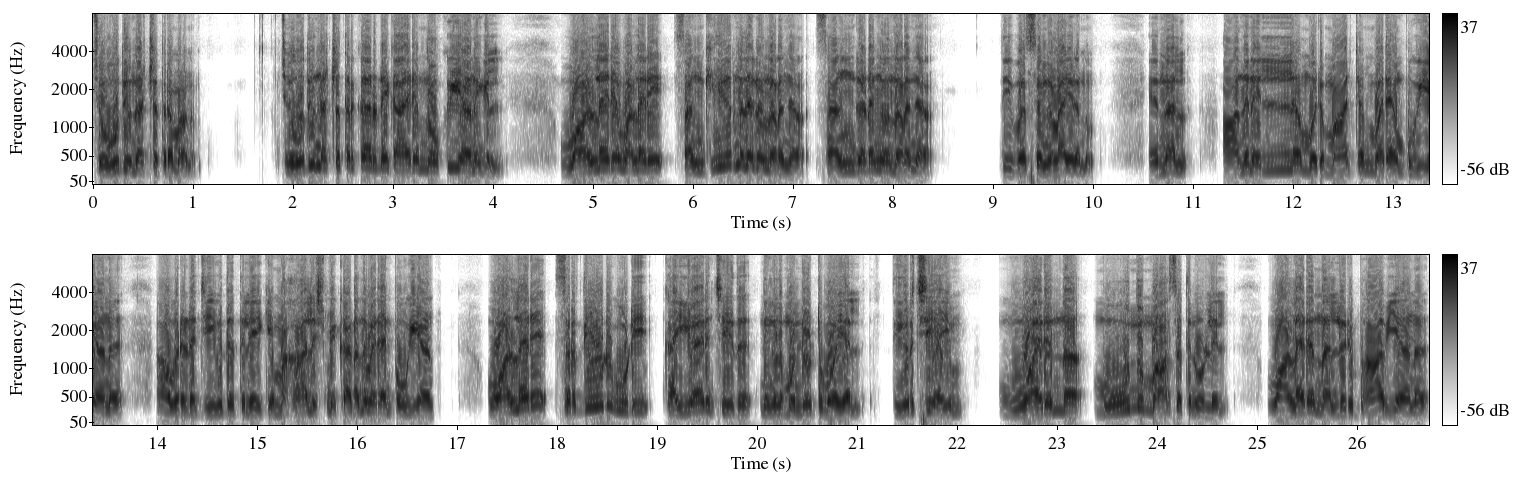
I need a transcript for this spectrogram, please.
ചോദ്യ നക്ഷത്രമാണ് ചോദ്യ നക്ഷത്രക്കാരുടെ കാര്യം നോക്കുകയാണെങ്കിൽ വളരെ വളരെ സങ്കീർണതകൾ നിറഞ്ഞ സങ്കടങ്ങൾ നിറഞ്ഞ ദിവസങ്ങളായിരുന്നു. എന്നാൽ അതിനെല്ലാം ഒരു മാറ്റം വരാൻ പോവുകയാണ്. അവരുടെ ജീവിതത്തിലേക്ക് മഹാലക്ഷ്മി കടന്നു വരാൻ പോവുകയാണ്. വളരെ ശ്രദ്ധയോടുകൂടി കൈകാര്യം ചെയ്ത് നിങ്ങൾ മുന്നോട്ട് പോയാൽ തീർച്ചയായും വരുന്ന മൂന്ന് മാസത്തിനുള്ളിൽ വളരെ നല്ലൊരു ഭാവിയാണ്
